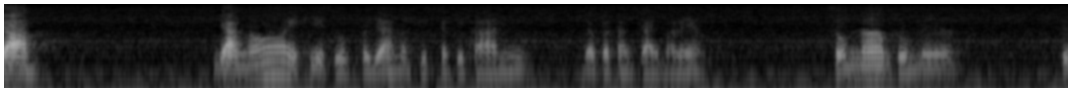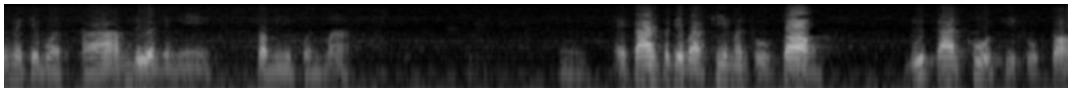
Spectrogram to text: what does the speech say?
ยาม อย่างน้อยที่สุดพยานมันผิดกติกานี้ แล้วก็ตั้งใจมาแล้ว สมน้ำสมเนื้อ ถึงไม่จะบวชสามเดือนอย่างนี้ ก็มีผลมากไอการปฏิบัติที่มันถูกต้อง หรือการพูดที่ถูกต้อง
